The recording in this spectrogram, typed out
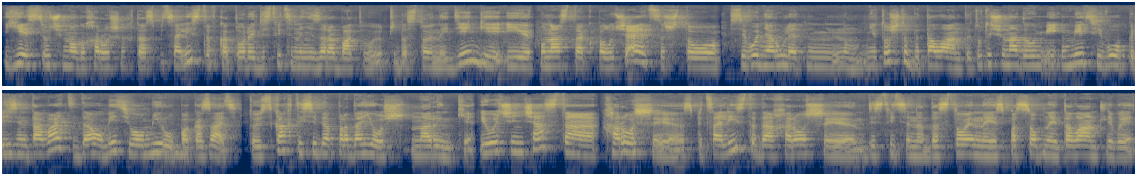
Есть очень много хороших да, специалистов, которые действительно не зарабатывают достойные деньги. И у нас так получается, что сегодня рулят ну, не то чтобы таланты, тут еще надо уметь его презентовать, да, уметь его миру показать. То есть как ты себя продаешь на рынке. И очень часто хорошие специалисты, да, хорошие, действительно достойные, способные, талантливые,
